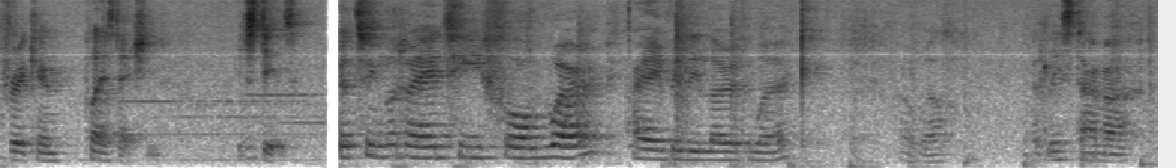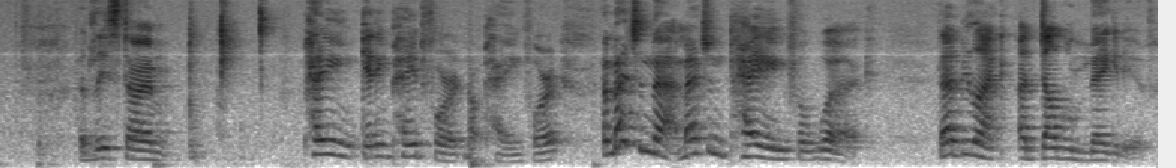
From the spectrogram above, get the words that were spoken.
freaking PlayStation. It just is. Getting ready for work. I really loathe work. Oh well. At least I'm uh, at least I'm paying, getting paid for it, not paying for it. Imagine that. Imagine paying for work. That'd be like a double negative.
